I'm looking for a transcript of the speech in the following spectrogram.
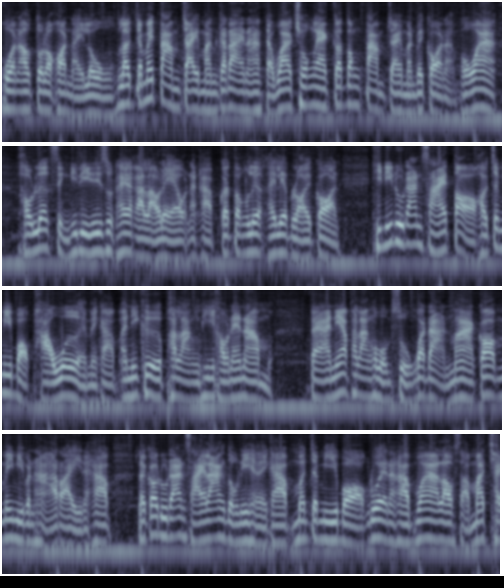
ควรเอาตัวละครไหนลง เราจะไม่ตามใจมันก็ได้นะ แต่ว่าช่วงแรกก็ต้องตามใจมันไปก่อนอะเพราะว่าเขาเลือกสิ่งที่ดีที่สุดให้กับเราแล้วนะครับก็ต้องเลือกให้เรียบร้อยก่อน ทีนี้ดูด้านซ้ายต่อเขาจะมีบอก power เห็นไหมครับ อันนี้คือพลังที่เขาแนะนำแต่อันนี้พลังของผมสูงกว่าด่านมากก็ไม่มีปัญหาอะไรนะครับ แล้วก็ดูด้านซ้ายล่างตรงนี้เห็นไหมครับ มันจะมีบอกด้วยนะครับว่าเราสามารถใช้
